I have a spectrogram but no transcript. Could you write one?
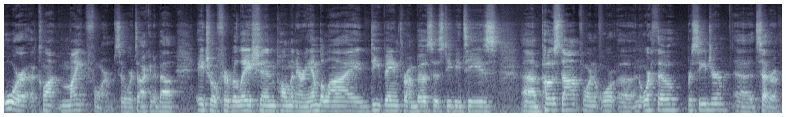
or a clot might form. So we're talking about atrial fibrillation, pulmonary emboli, deep vein thrombosis, DVTs, um, post-op for an, or, uh, an ortho procedure, uh, etc.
